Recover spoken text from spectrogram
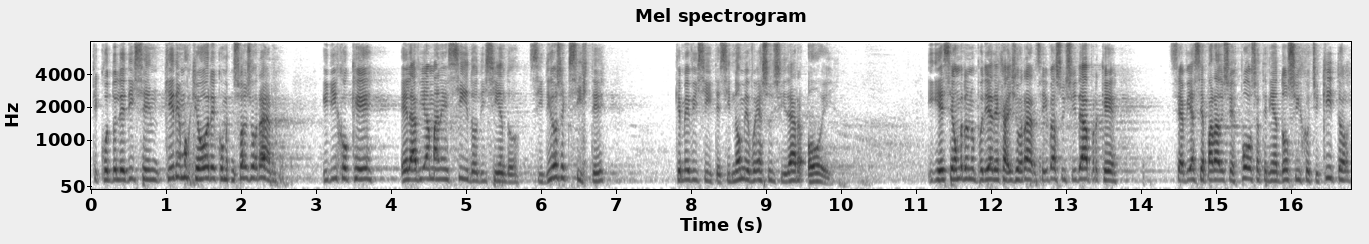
que cuando le dicen, queremos que ore, comenzó a llorar. Y dijo que él había amanecido diciendo, si Dios existe, que me visite, si no me voy a suicidar hoy. Y ese hombre no podía dejar de llorar, se iba a suicidar porque se había separado de su esposa, tenía dos hijos chiquitos.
